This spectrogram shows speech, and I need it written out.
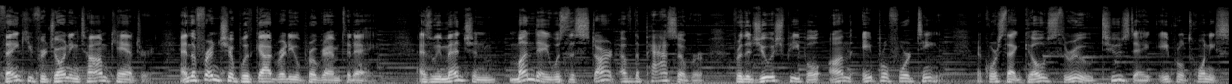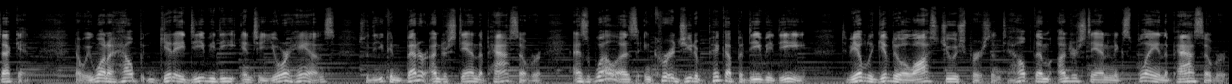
Thank you for joining Tom Cantor and the Friendship with God radio program today. As we mentioned, Monday was the start of the Passover for the Jewish people on April 14th. And of course, that goes through Tuesday, April 22nd. Now, we want to help get a DVD into your hands so that you can better understand the Passover, as well as encourage you to pick up a DVD to be able to give to a lost Jewish person to help them understand and explain the Passover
